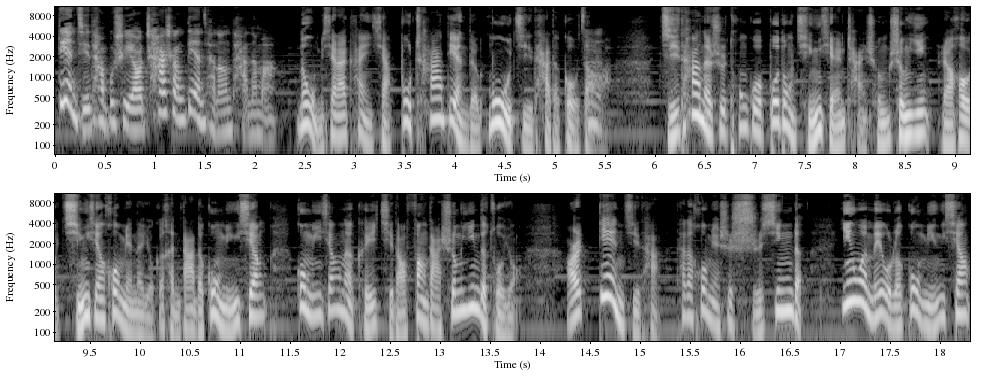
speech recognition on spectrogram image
电吉他不是也要插上电才能弹的吗？那我们先来看一下不插电的木吉他的构造啊。吉他呢是通过拨动琴弦产生声音，然后琴弦后面呢有个很大的共鸣箱，共鸣箱呢可以起到放大声音的作用。而电吉他它的后面是实心的，因为没有了共鸣箱，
